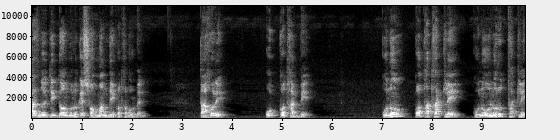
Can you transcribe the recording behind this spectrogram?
রাজনৈতিক দলগুলোকে সম্মান দিয়ে কথা বলবেন, তাহলে ঐক্য থাকবে। কোনো কথা থাকলে, কোনো অনুরোধ থাকলে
